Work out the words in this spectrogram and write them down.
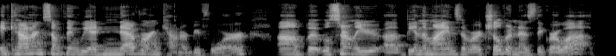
encountering something we had never encountered before, um, but will certainly uh, be in the minds of our children as they grow up.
